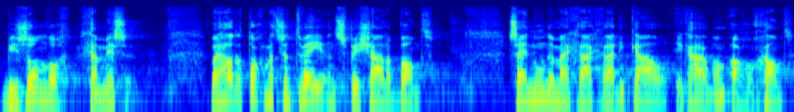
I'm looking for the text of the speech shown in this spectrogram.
bijzonder gaan missen. Wij hadden toch met z'n tweeën een speciale band. Zij noemde mij graag radicaal, ik haar dan arrogant.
